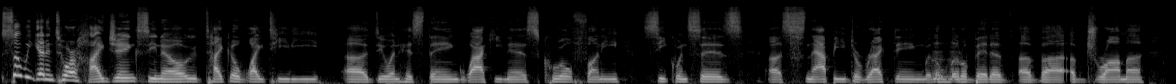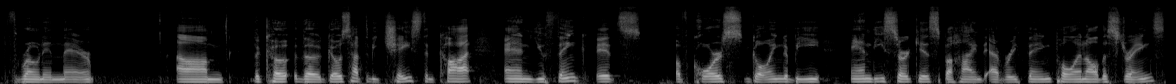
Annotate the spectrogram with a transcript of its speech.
so we get into our hijinks, you know, Taika Waititi uh, doing his thing, wackiness, cool, funny sequences, uh, snappy directing with a little bit of of, uh, of drama thrown in there. Um, the co- the ghosts have to be chased and caught, and you think it's, of course, going to be Andy Serkis behind everything, pulling all the strings,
